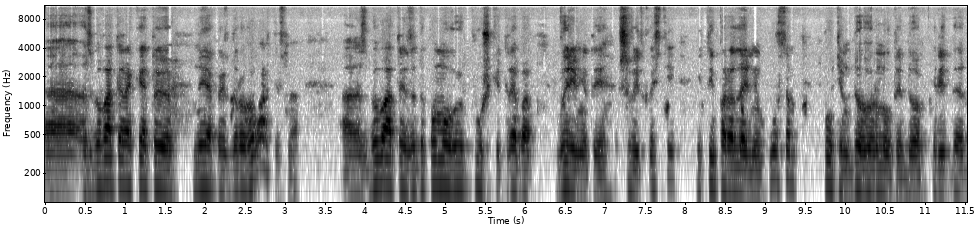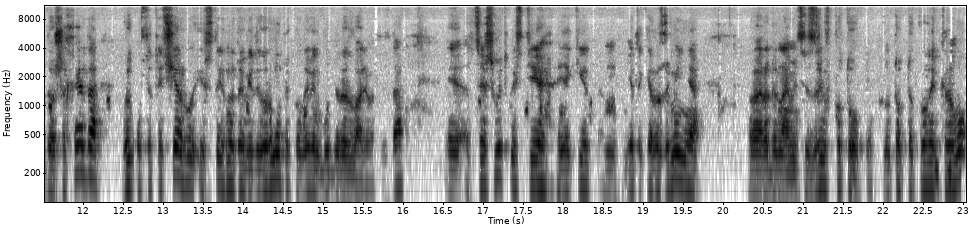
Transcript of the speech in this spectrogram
е, збивати ракетою не якось дороговартісно, а збивати за допомогою пушки треба вирівняти швидкості, йти паралельним курсом, потім догорнути до, до шахеда, випустити чергу і встигнути відгорнути, коли він буде розвалюватись. Да? Е, Це швидкості, які є таке розуміння в аеродинаміці, зрив потоку. Ну тобто, коли крило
